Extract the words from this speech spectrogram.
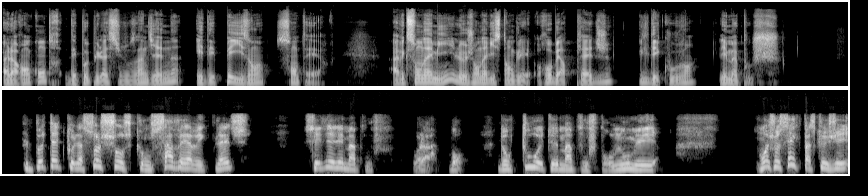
à la rencontre des populations indiennes et des paysans sans terre. Avec son ami, le journaliste anglais Robert Pledge, il découvre les Mapuches. Peut-être que la seule chose qu'on savait avec Pledge, c'était les Mapuches. Voilà. Bon. Donc tout était ma pouche pour nous, mais moi je sais que parce que j'ai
